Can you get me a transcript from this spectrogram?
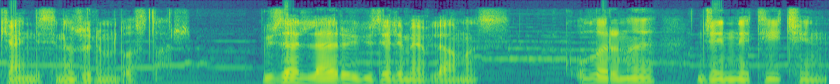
Kendisine zulüm dostlar. Güzeller güzeli Mevlamız, kullarını cenneti için,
